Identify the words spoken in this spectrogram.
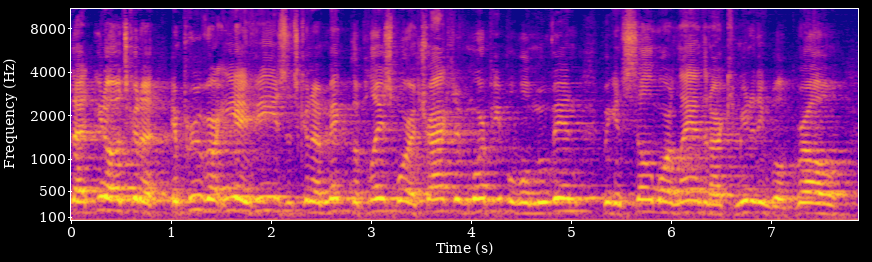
that, you know, it's going to improve our EAVs. It's going to make the place more attractive. More people will move in. We can sell more land and our community will grow.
